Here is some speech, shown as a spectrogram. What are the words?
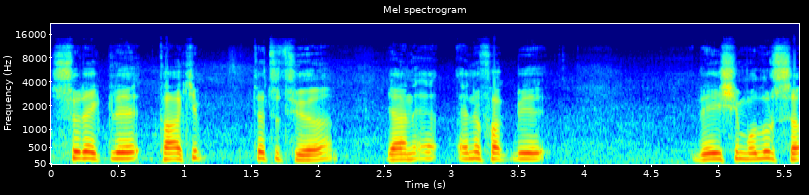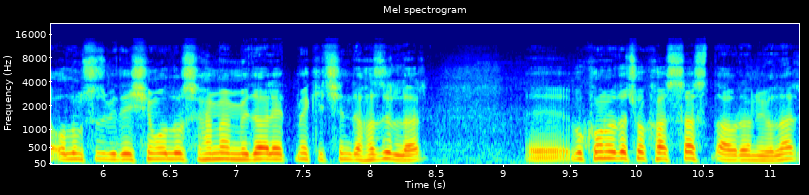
sürekli takipte tutuyor. Yani en ufak bir değişim olursa, olumsuz bir değişim olursa hemen müdahale etmek için de hazırlar. E, bu konuda çok hassas davranıyorlar.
